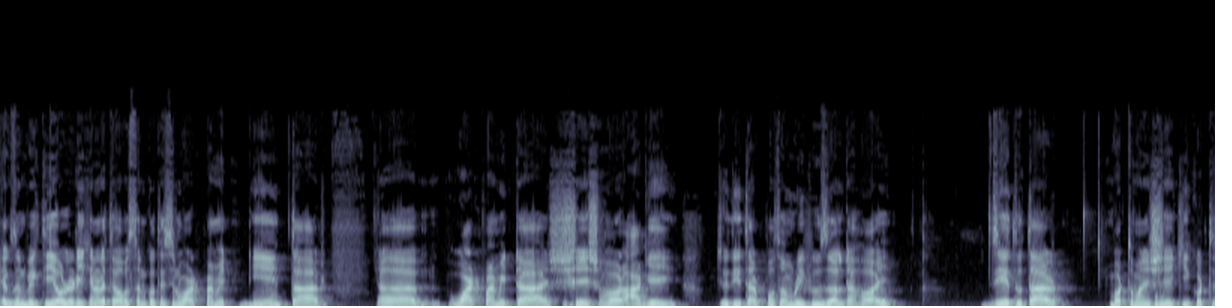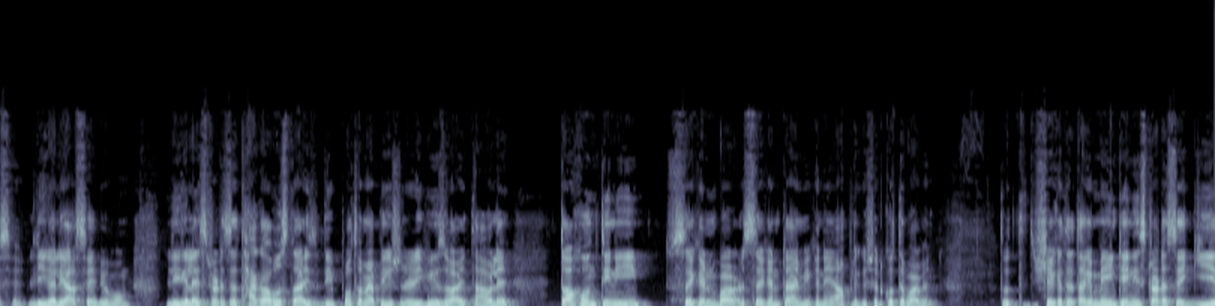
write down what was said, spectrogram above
একজন ব্যক্তি অলরেডি কানাডাতে অবস্থান করতেছেন ওয়ার্ক পারমিট নিয়ে তার ওয়ার্ক পারমিটটা শেষ হওয়ার আগেই যদি তার প্রথম রিফিউজালটা হয় যেহেতু তার বর্তমানে সে কী করতেছে লিগালি আছে এবং লিগাল স্ট্যাটাসে থাকা অবস্থায় যদি প্রথম অ্যাপ্লিকেশন রিফিউজ হয় তাহলে তখন তিনি সেকেন্ড বার সেকেন্ড টাইম এখানে অ্যাপ্লিকেশন করতে পারবেন। তো সেক্ষেত্রে তাকে মেইনটেইন স্ট্যাটাসে গিয়ে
